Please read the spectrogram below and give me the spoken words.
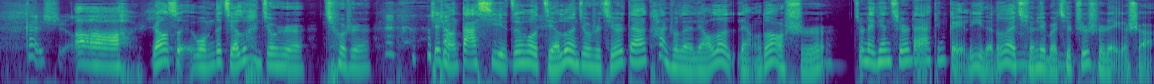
开始啊，然后所以我们的结论就是，就是这场大戏最后结论就是，其实大家看出来聊了两个多小时，就那天其实大家挺给力的，都在群里边去支持这个事儿，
